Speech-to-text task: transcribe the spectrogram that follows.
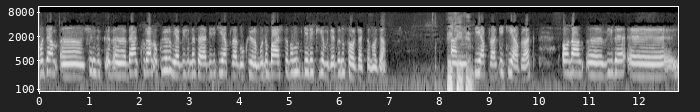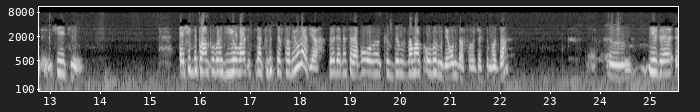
Hocam e, şimdi e, ben Kur'an okuyorum ya bir mesela bir iki yaprak okuyorum. Bunu bağışlamamız gerekiyor mu diye bunu soracaktım hocam. Peki Hani efendim. bir yaprak, iki yaprak. Ondan bir de şey için e şimdi pantolon giyiyorlar üstüne tünük de sarıyorlar ya. Böyle mesela bu kıldığımız namaz olur mu diye onu da soracaktım hocam. E, bir de e,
